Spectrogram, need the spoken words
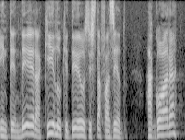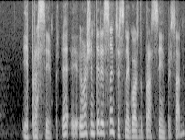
entender aquilo que Deus está fazendo, agora e para sempre. É, eu acho interessante esse negócio do para sempre, sabe?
